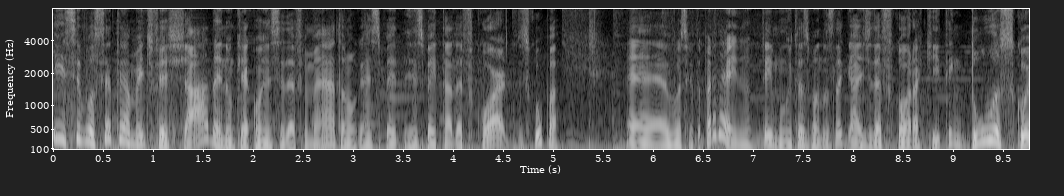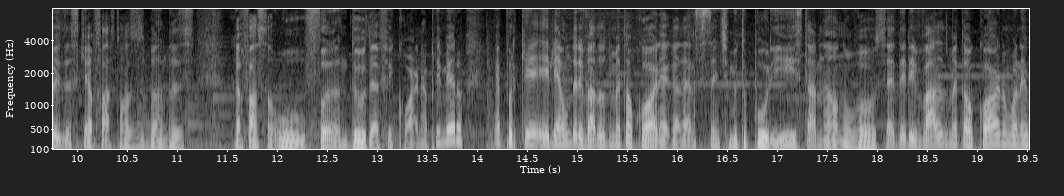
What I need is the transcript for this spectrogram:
E se você tem a mente fechada e não quer conhecer death metal, não quer respeitar deathcore, desculpa, é, você que tá perdendo. Tem muitas bandas legais de deathcore aqui. Tem duas coisas que afastam as bandas, que afastam o fã do deathcore. Né? O primeiro é porque ele é um derivado do metalcore. A galera se sente muito purista. Ah, não, não vou. Se é derivado do metalcore, não vou nem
